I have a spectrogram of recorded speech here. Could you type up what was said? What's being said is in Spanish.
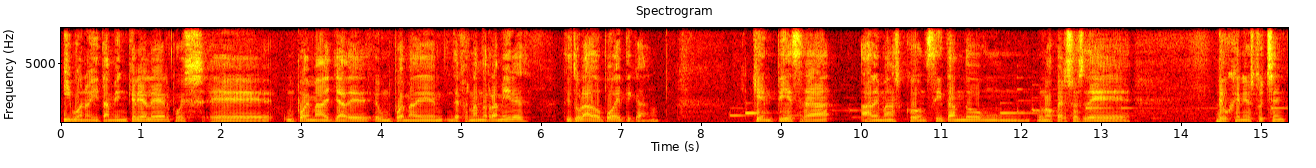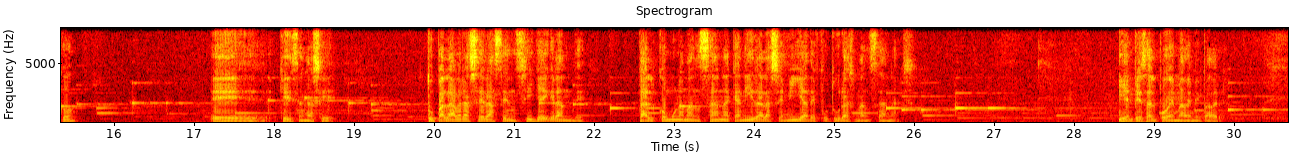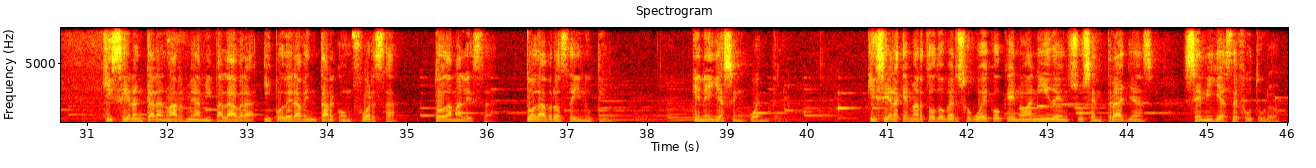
Y bueno, y también quería leer pues eh, un poema ya de un poema de, Fernando Ramírez titulado Poética, que empieza además con citando unos versos de, de Eugenio Stuchenko eh, que dicen así: Tu palabra será sencilla y grande, tal como una manzana que anida la semilla de futuras manzanas. Y empieza el poema de mi padre. Quisiera encaranarme a mi palabra y poder aventar con fuerza toda maleza, toda broza inútil que en ella se encuentre. Quisiera quemar todo verso hueco que no anide en sus entrañas semillas de futuro.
